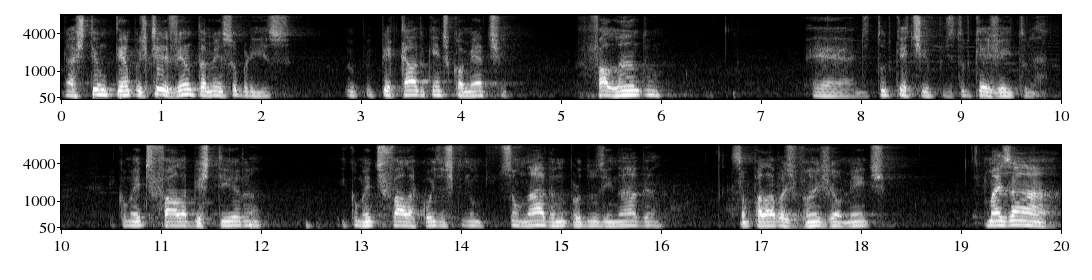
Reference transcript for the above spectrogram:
gastei um tempo escrevendo também sobre isso. O, o pecado que a gente comete falando é, de tudo que é tipo, de tudo que é jeito. Né? Como a gente fala besteira, e como a gente fala coisas que não são nada, não produzem nada, são palavras vãs realmente. Mas há,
